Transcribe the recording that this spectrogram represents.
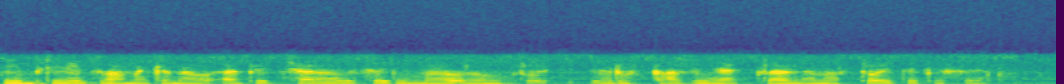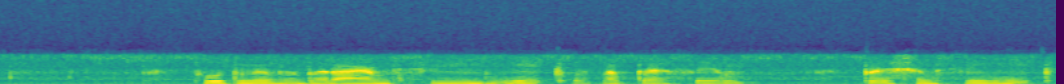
Всім привіт, з вами канал Channel. Сьогодні ми роз- розкажемо, як правильно настроїти касет. Тут ми вибираємо свій нік, написуємо, пишемо свій нік.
